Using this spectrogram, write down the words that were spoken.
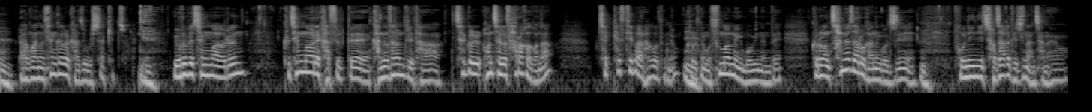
음. 하는 생각을 가지고 시작했죠. 예. 유럽의 책마을은 그 책마을에 갔을 때 가는 사람들이 다 책을 헌책을 사러 가거나 책 페스티벌 하거든요. 그럴 예. 때뭐 수만 명이 모이는데 그런 참여자로 가는 거지 음. 본인이 저자가 되진 않잖아요.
